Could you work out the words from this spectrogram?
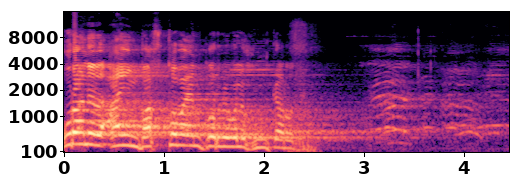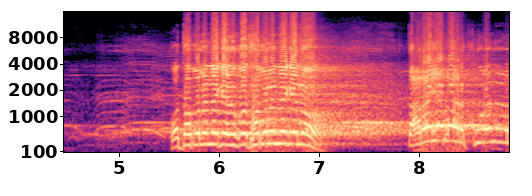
কোরআনের আইন বাস্তবায়ন করবে বলে হুঙ্কারও দেয়। কথা বলে না কেন? কথা বলে না কেন? তারাই আবার কোরআনের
